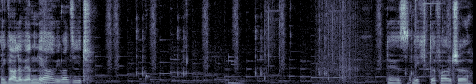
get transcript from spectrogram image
Regale werden leer, wie man sieht. Der ist nicht der falsche.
